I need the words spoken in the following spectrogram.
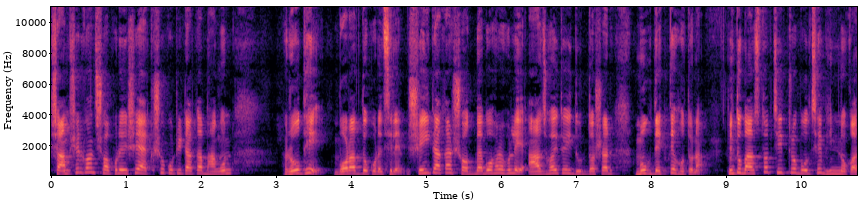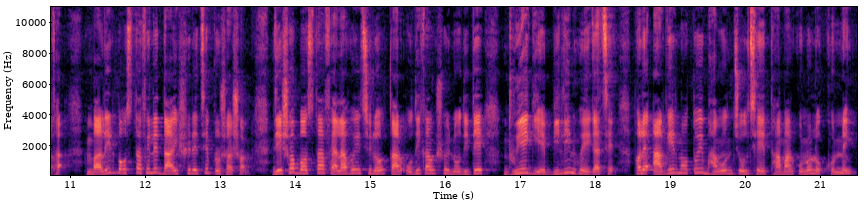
শামশেরগঞ্জ সফরে এসে একশো কোটি টাকা ভাঙন রোধে বরাদ্দ করেছিলেন। সেই টাকার সদ্ব্যবহার হলে আজ হয়তো এই দুর্দশার মুখ দেখতে হতো না। কিন্তু বাস্তব চিত্র বলছে ভিন্ন কথা। বালির বস্তা ফেলে দায় সেরেছে প্রশাসন। যেসব বস্তা ফেলা হয়েছিল, তার অধিকাংশই নদীতে ধুয়ে গিয়ে বিলীন হয়ে গেছে। ফলে আগের মতোই ভাঙন চলছে, থামার কোনো লক্ষণ নেই।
